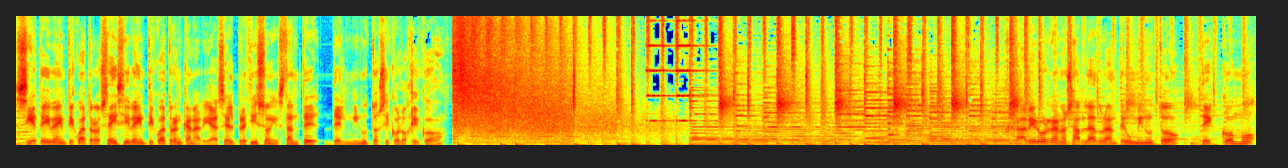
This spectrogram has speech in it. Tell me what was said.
7 y 24, 6 y 24 en Canarias, el preciso instante del minuto psicológico. Javier Urra nos habla durante un minuto de cómo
